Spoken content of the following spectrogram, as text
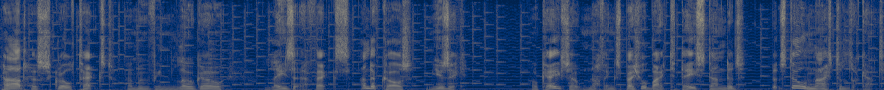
part has scroll text, a moving logo, laser effects, and of course, music. Okay, so nothing special by today's standards, but still nice to look at.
